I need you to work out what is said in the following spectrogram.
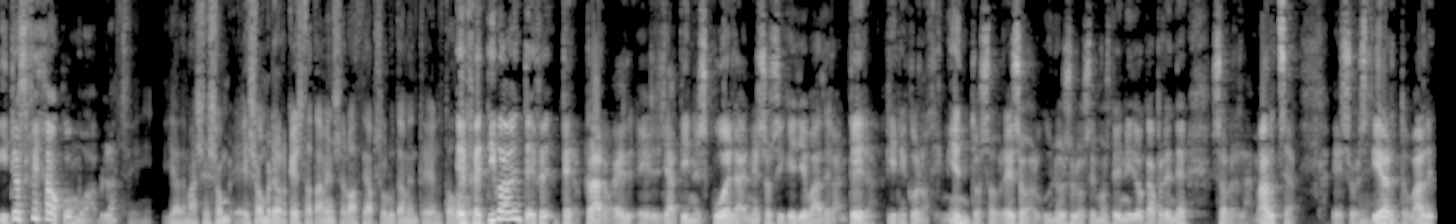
¿Y te has fijado cómo habla? Sí. Y además es, hombre, hombre orquesta también, se lo hace absolutamente el todo. Efectivamente, pero claro, él, él ya tiene escuela, en eso sí que lleva delantera. Tiene conocimiento sobre eso. Algunos los hemos tenido que aprender sobre la marcha. Eso es cierto, ¿vale?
